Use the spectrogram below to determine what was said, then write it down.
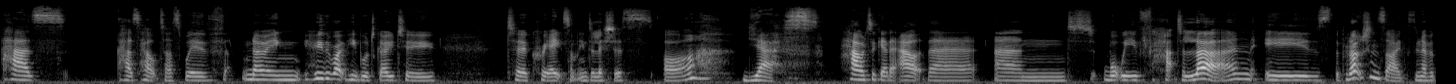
has has helped us with knowing who the right people to go to to create something delicious are. Yes. how to get it out there. And what we've had to learn is the production side because we've never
